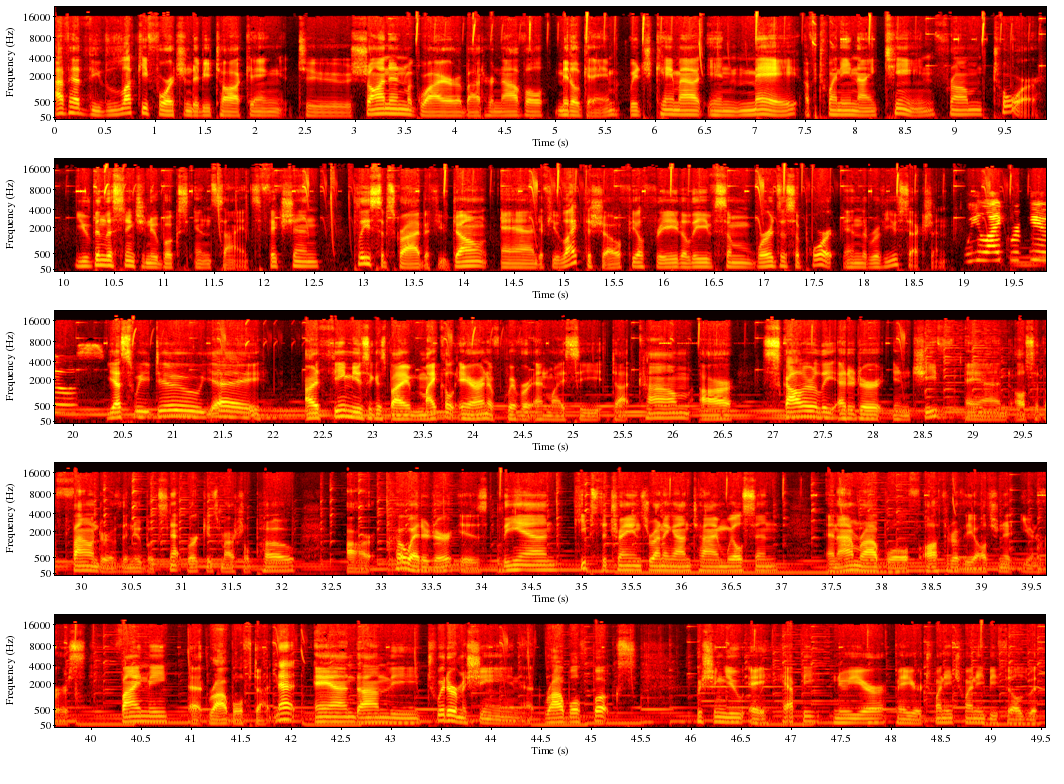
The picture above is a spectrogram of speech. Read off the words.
I've had the lucky fortune to be talking to Seanan McGuire about her novel Middle Game, which came out in May of 2019 from Tor. You've been listening to New Books in Science Fiction. Please subscribe if you don't, and if you like the show, feel free to leave some words of support in the review section. We like reviews. Yes, we do. Yay. Our theme music is by Michael Aaron of QuiverNYC.com. Our scholarly editor in chief and also the founder of the New Books Network is Marshall Poe. Our co editor is Leanne, keeps the trains running on time, Wilson. And I'm Rob Wolf, author of The Alternate Universe. Find me at robwolf.net and on the Twitter machine at robwolfbooks. Wishing you a happy new year. May your 2020 be filled with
